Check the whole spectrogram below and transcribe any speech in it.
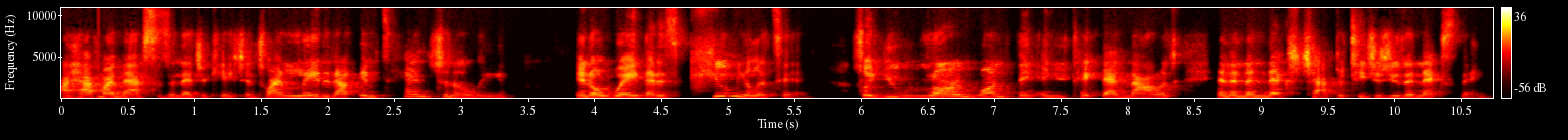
I have my master's in education. So I laid it out intentionally in a way that is cumulative. So you learn one thing and you take that knowledge, and then the next chapter teaches you the next thing.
